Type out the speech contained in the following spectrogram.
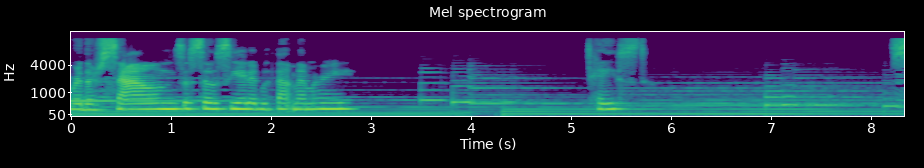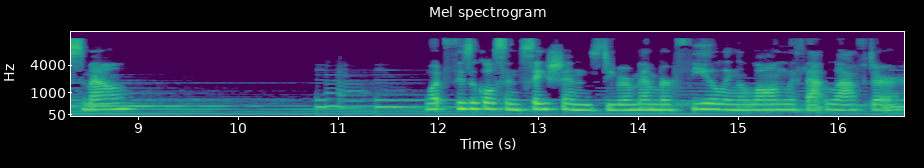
Were there sounds associated with that memory? Taste? Smell? What physical sensations do you remember feeling along with that laughter?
